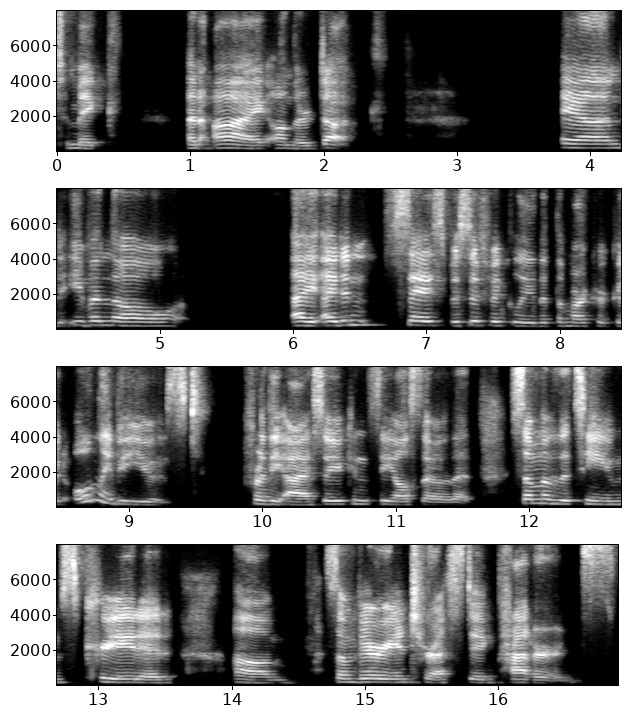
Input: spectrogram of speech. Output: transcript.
to make an eye on their duck. And even though I, I didn't say specifically that the marker could only be used for the eye, so you can see also that some of the teams created um, some very interesting patterns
